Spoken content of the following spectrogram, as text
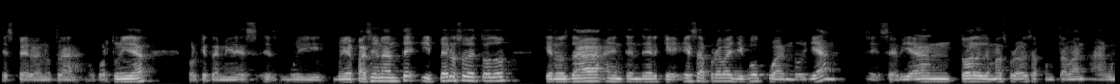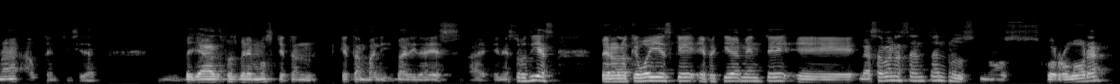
espero, en otra oportunidad, porque también es, muy apasionante, y, pero sobre todo que nos da a entender que esa prueba llegó cuando ya eh, se habían, todas las demás pruebas apuntaban a una autenticidad. Ya después veremos qué tan, qué tan válida es en estos días. Pero lo que voy es que efectivamente eh, la sábana santa nos, nos corrobora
